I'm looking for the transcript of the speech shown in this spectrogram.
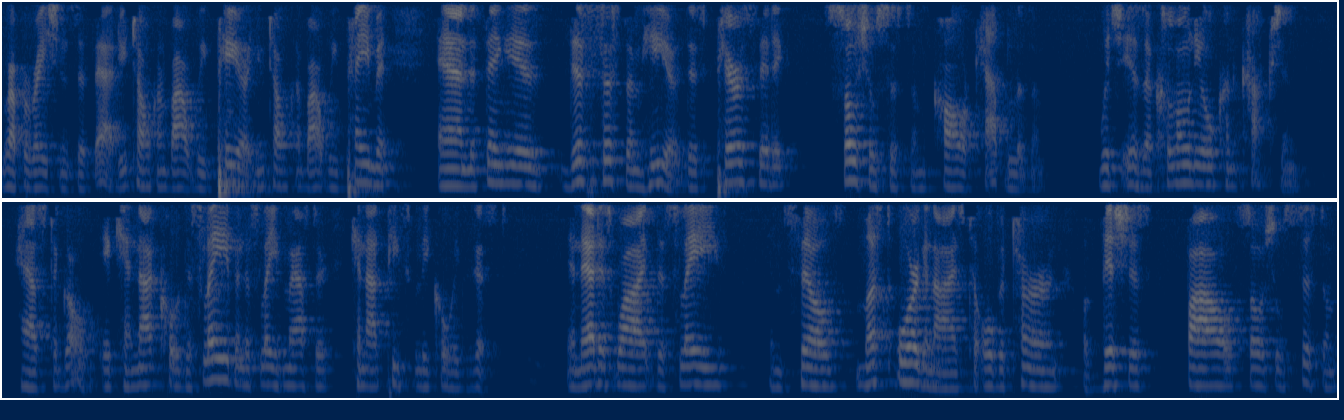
reparations at that. You're talking about repair. You're talking about repayment. And the thing is, this system here, this parasitic social system called capitalism, which is a colonial concoction, has to go. It cannot co the slave and the slave master cannot peacefully coexist. And that is why the slaves themselves must organize to overturn a vicious, foul social system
